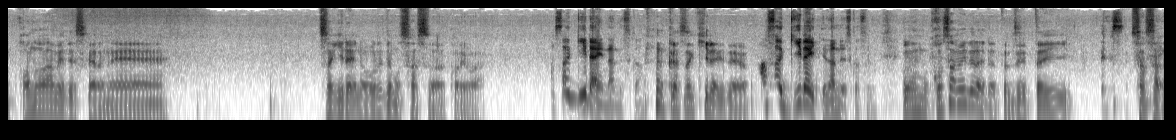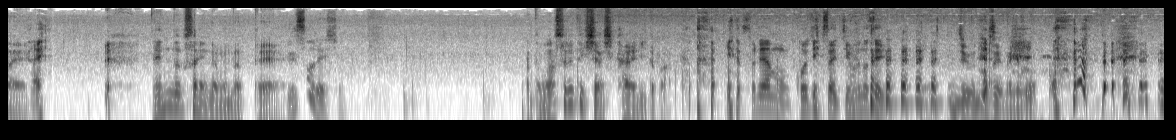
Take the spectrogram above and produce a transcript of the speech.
この雨ですからね。朝嫌いの俺でも刺すわ、これは。朝嫌いなんですか？朝嫌いだよ。朝嫌いって何ですか？それ。これもう小雨ぐらいだったら絶対刺さない。はいめんどくさいんだもんだって。嘘でしょ。あと忘れてきちゃうし、帰りとか。いや、それはもう個人差自分のせい。自分のせいだけど。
